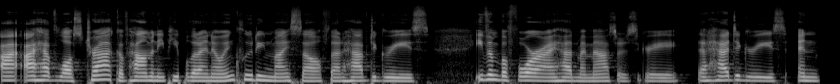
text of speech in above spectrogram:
I, I have lost track of how many people that I know, including myself, that have degrees, even before I had my master's degree, that had degrees and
